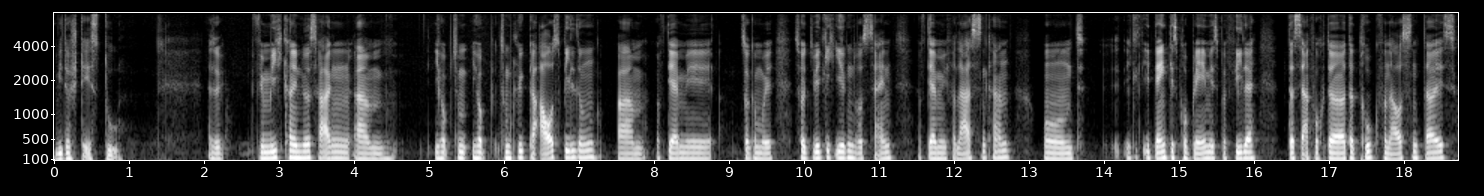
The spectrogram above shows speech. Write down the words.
widerstehst du? Also für mich kann ich nur sagen, ähm, ich habe zum, hab zum Glück eine Ausbildung, ähm, auf der ich mich, sage mal, sollte wirklich irgendwas sein, auf der ich mich verlassen kann. Und ich, ich denke, das Problem ist bei vielen, dass einfach der, der Druck von außen da ist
